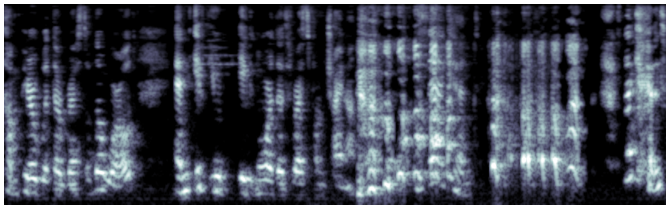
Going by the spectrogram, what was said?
compared with the rest of the world. And if you ignore the threats from China. second, second,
